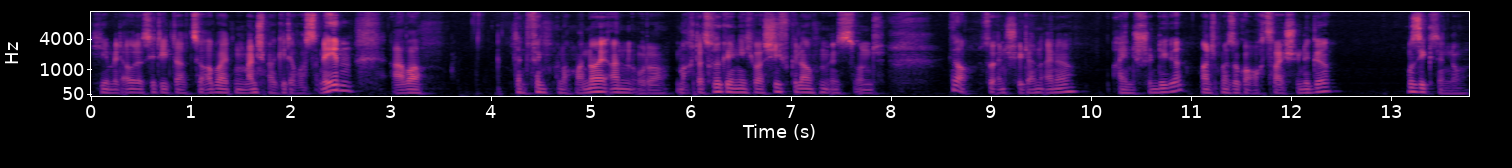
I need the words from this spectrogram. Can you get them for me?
hier mit Audacity da zu arbeiten. Manchmal geht auch was daneben, aber dann fängt man nochmal neu an oder macht das rückgängig, was schiefgelaufen ist. Und ja, so entsteht dann eine einstündige, manchmal sogar auch zweistündige Musiksendung.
